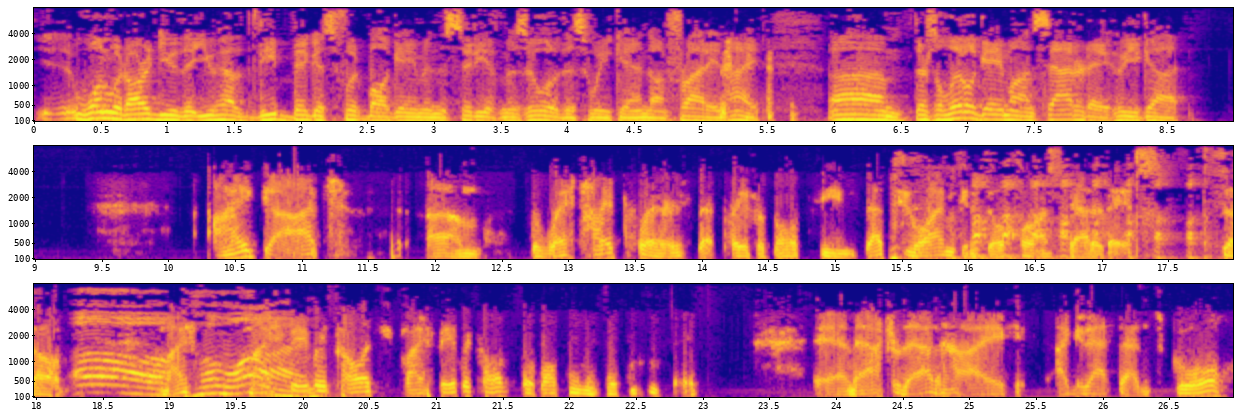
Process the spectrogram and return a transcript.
one would argue that you have the biggest football game in the city of Missoula this weekend on Friday night. um, there's a little game on Saturday. Who you got? I got um, the West High players that play for both teams. That's who I'm going to go for on Saturday. So oh, my my favorite college my favorite college football team is Dickinson State. And after that, I I get asked that in school,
